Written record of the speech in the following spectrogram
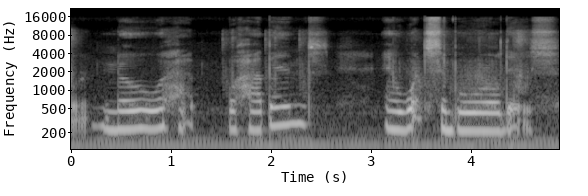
Or know what, hap what happens and what Simple World is.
